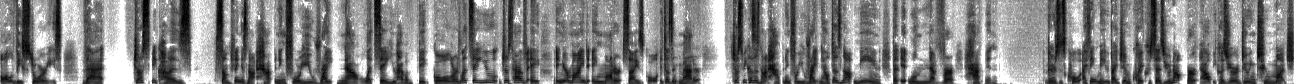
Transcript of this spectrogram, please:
all of these stories that just because something is not happening for you right now. Let's say you have a big goal, or let's say you just have a, in your mind, a moderate size goal. It doesn't matter. Just because it's not happening for you right now does not mean that it will never happen. There's this quote, I think maybe by Jim Kwik, who says, You're not burnt out because you're doing too much.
